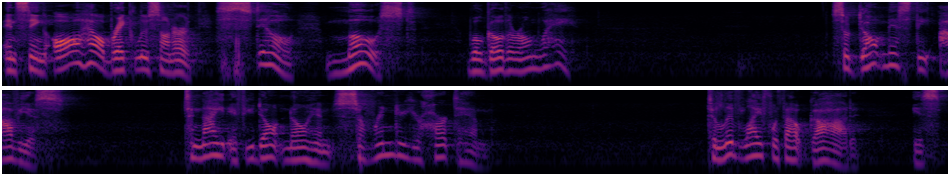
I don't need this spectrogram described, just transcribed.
and seeing all hell break loose on earth, still most will go their own way. So don't miss the obvious. Tonight, if you don't know Him, surrender your heart to Him. To live life without God is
